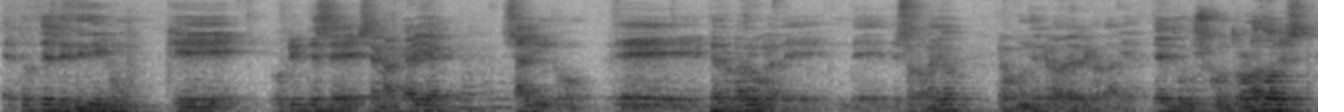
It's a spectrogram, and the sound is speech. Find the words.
Entonces decidiron que os lindes se, se marcarían saindo eh, Pedro Madruga de, de, de Sotomayor e o Conde de Rivadavia. Tendo uns controladores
